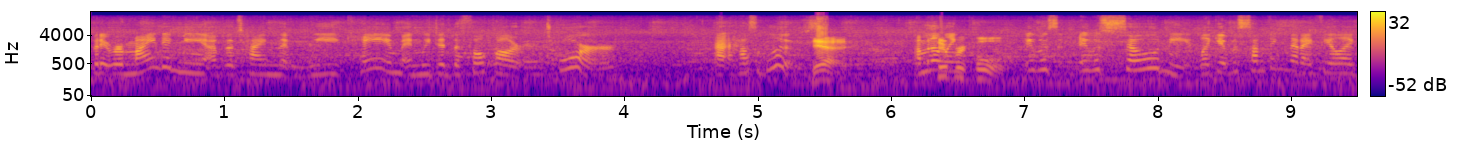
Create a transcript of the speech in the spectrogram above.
But it reminded me of the time that we came and we did the folk art tour at House of Blues. yeah. I'm gonna Super link, cool. It was it was so neat. Like it was something that I feel like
